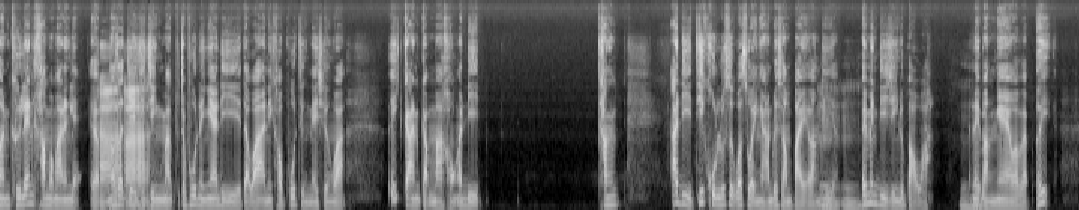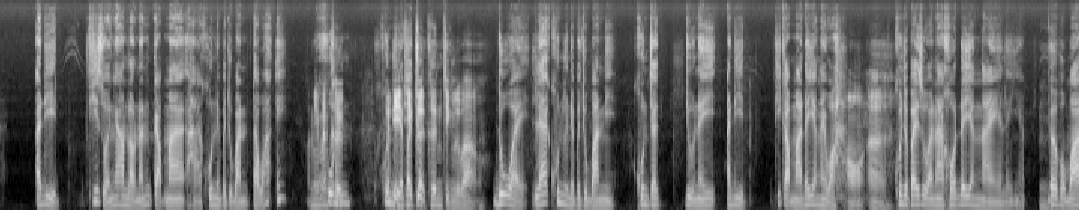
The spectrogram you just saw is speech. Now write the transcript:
มันคือเล่นคำประมาณนึงแหละแบบอ่านอกจากเจอ่าจริงๆมักจะพูดในแง่ดี แต่ว่าอันนี้เขาพูดถึงในเชิงว่าเอ้ยการกลับมาของอดีต ทั้งอดีตที่คุณรู้สึกว่าสวยงามด้วยซ้ำไปอะบางทีอะอืมอืมเอ้ยมันดีจริงหรือเปล่าวะอืมในบางแง่ว่าแบบ เอ้ย อดีตที่สวยงามเหล่านั้นกลับมาหาคุณในปัจจุบัน แต่ว่า เอ๊ะอันนี้มันคุณคือ คุณออยู่ดีตในปัจที่จุเกิดขึ้นจริงหรือเปล่า ด้วย และคุณอยู่ในปัจจุบันนี่ คุณจะอยู่ในอดีตที่กลับมาได้ยังไงวะอ๋ออ่าคุณจะไปสู่อนาคตได้ยังไงอะไรเงี้ยอืมเออผมว่า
